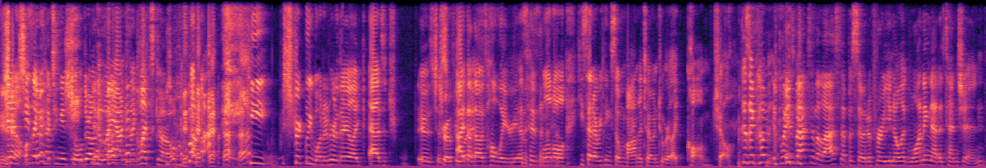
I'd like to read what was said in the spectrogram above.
yeah, she's like touching his shoulder on the way out. And he's like, "Let's go." he strictly wanted her there like as a tr- It was just. Trophy I thought that was hilarious. His little. He said everything so monotone to her, like calm, chill. Because it comes, it plays back to the last episode of her, you know, like wanting that attention.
